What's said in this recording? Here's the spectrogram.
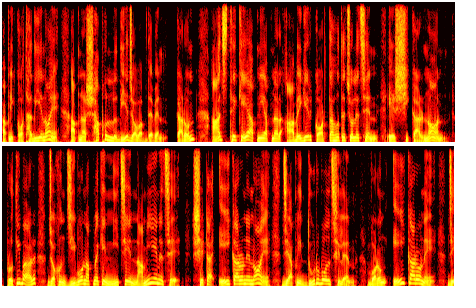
আপনি কথা দিয়ে নয়, আপনার সাফল্য দিয়ে জবাব দেবেন। কারণ আজ থেকে আপনি আপনার আবেগের কর্তা হতে চলেছেন, এর শিকার নন। প্রতিবার যখন জীবন আপনাকে নিচে নামিয়ে এনেছে, সেটা এই কারণে নয় যে আপনি দুর্বল ছিলেন, বরং এই কারণে যে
